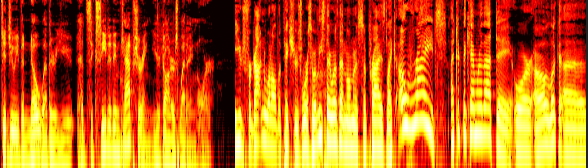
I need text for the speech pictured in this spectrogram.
did you even know whether you had succeeded in capturing your daughter's wedding or You'd forgotten what all the pictures were, so at least there was that moment of surprise, like, "Oh right, I took the camera that day," or "Oh look, uh,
